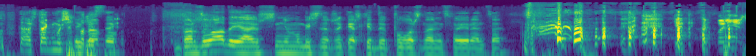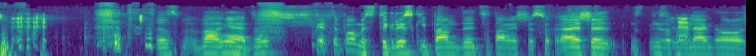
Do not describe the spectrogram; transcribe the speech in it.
Aż tak mu się Jak podoba. jest tak bardzo ładny, ja już nie mogę się doczekać, kiedy położy na nie swoje ręce. Kiedy się. To jest, nie, to jest świetny pomysł. Tygryski, pandy, co tam jeszcze? A jeszcze nie zapominajmy o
